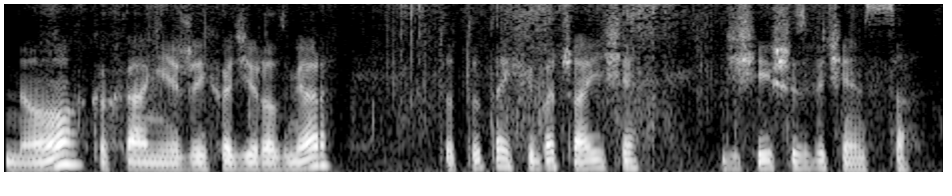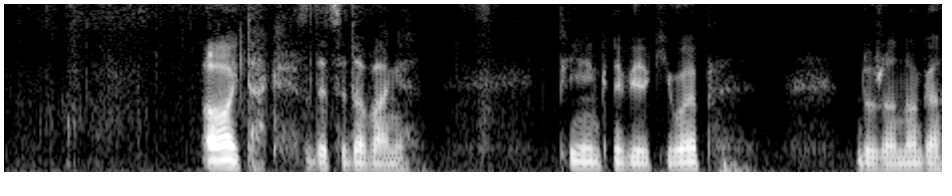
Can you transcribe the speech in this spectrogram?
No, kochani, jeżeli chodzi o rozmiar, to tutaj chyba czai się dzisiejszy zwycięzca. Oj tak, zdecydowanie. Piękny, wielki łeb, duża noga,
